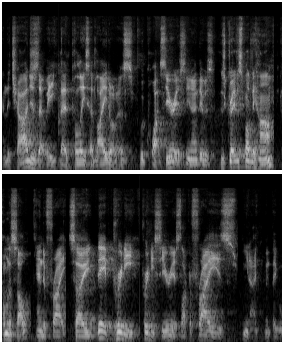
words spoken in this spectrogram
and the charges that we that police had laid on us were quite serious. You know, there was there was grievous bodily harm, common assault, and affray. So they're pretty pretty serious. Like affray is, you know, when people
